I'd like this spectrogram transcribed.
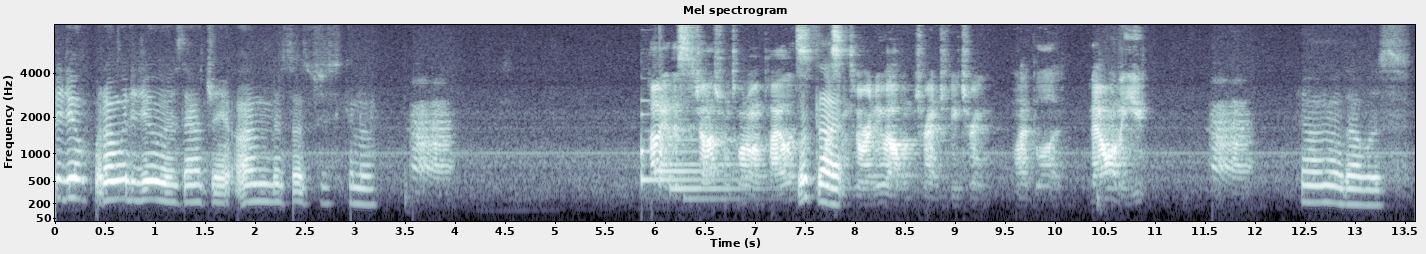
Do you know what I'm gonna do? What I'm gonna do is actually, I'm just just gonna. Hi, this is Josh from 21 Pilots. What's that? Listen to our new album Trench featuring My Blood. Now on the U. I don't know what that was.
